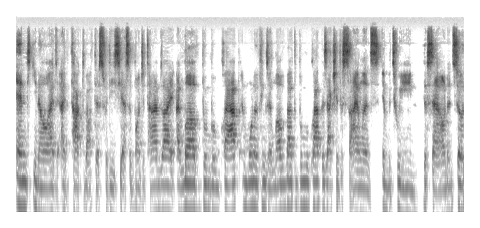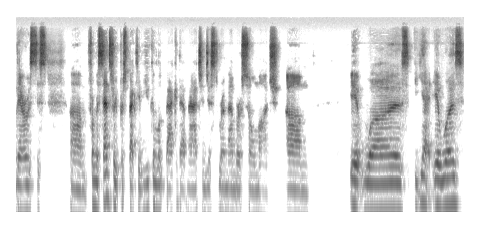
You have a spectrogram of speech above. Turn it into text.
and you know I've, I've talked about this with ECS a bunch of times. I, I love boom boom clap, and one of the things I love about the boom boom clap is actually the silence in between the sound. And so there was this, um, from a sensory perspective, you can look back at that match and just remember so much. Um, it was yeah, it was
